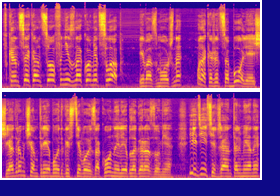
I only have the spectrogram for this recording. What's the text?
«В конце концов, незнакомец слаб, и, возможно, он окажется более щедрым, чем требует гостевой закон или благоразумие. Идите, джентльмены,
